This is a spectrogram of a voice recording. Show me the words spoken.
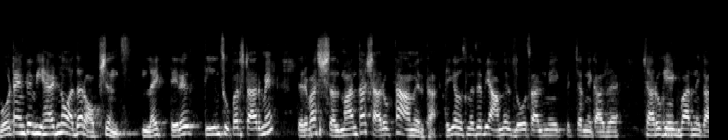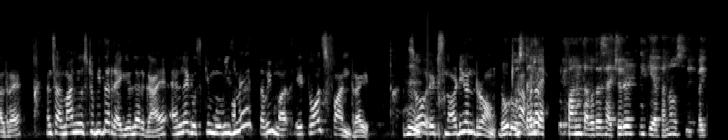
वो टाइम पे we had no other options like तेरे तीन सुपरस्टार में तेरे पास सलमान था शाहरुख था आमिर था. ठीक है? उसमें से भी आमिर दो साल में एक पिक्चर निकाल रहा है. शाहरुख एक बार निकाल रहा है. And Salman use to be the regular guy and like उसकी मूवीज़ में तभी it was fun right so it's not even wrong dude उस टाइम मतलब- पे फन था पता सैचुरेट नहीं किया था ना उसने लाइक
